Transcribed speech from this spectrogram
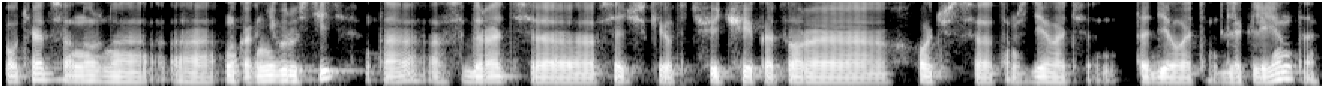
Получается, нужно, э, ну, как не грустить, да, а собирать э, всяческие вот эти фичи, которые хочется там сделать, доделать там, для клиента,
